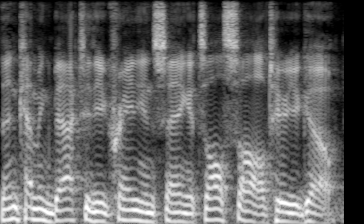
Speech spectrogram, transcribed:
then coming back to the Ukrainians saying, it's all solved, here you go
